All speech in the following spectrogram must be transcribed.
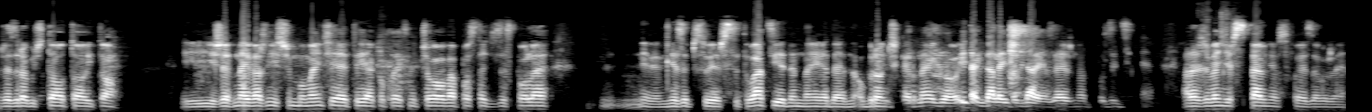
że zrobisz to, to i to. I że w najważniejszym momencie ty jako powiedzmy czołowa postać w zespole, nie wiem, nie zepsujesz sytuacji jeden na jeden, obronisz karnego i tak dalej, i tak dalej, zależnie od pozycji, nie? ale że będziesz spełniał swoje założenia.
